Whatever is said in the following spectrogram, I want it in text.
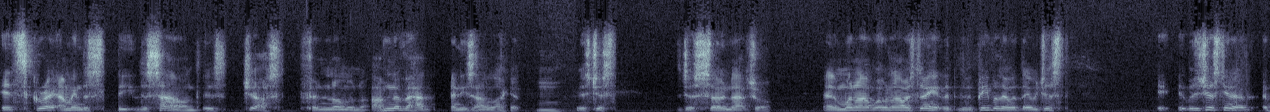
it's great. I mean, the, the the sound is just phenomenal. I've never had any sound like it. It's just just so natural. And when I when I was doing it, the, the people they were they were just it, it was just you know a,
